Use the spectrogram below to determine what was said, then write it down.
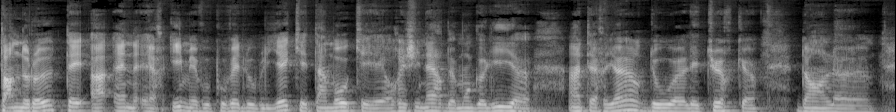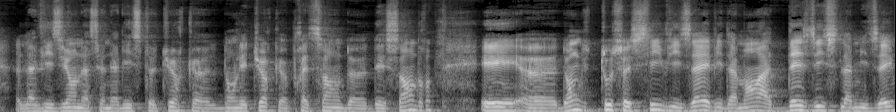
Tanre, T-A-N-R-I, mais vous pouvez l'oublier, qui est un mot qui est originaire de Mongolie euh, intérieure, d'où euh, les Turcs, dans la vision nationaliste turque, dont les Turcs prétendent descendre. Et euh, donc tout ceci visait évidemment à désislamiser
